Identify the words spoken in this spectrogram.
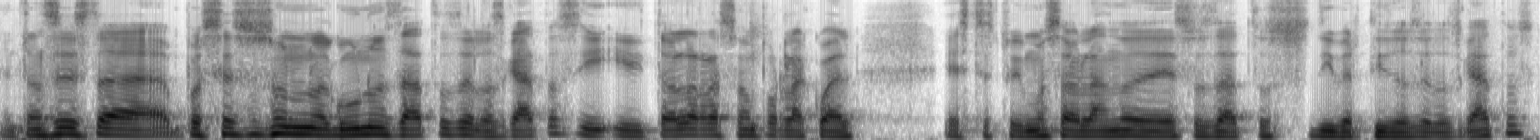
Entonces, ah, pues esos son algunos datos de los gatos y, y toda la razón por la cual este, estuvimos hablando de esos datos divertidos de los gatos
